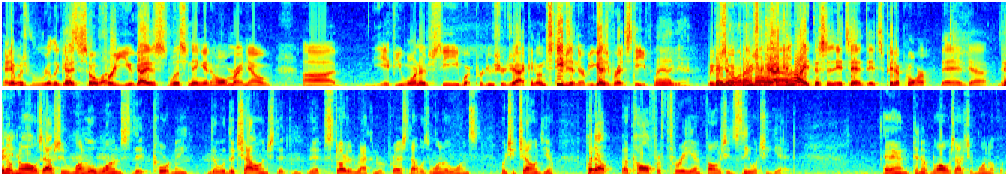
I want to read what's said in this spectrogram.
and it was really good. Yes, so for you guys listening at home right now, uh, if you want to see what producer Jack can, um, Steve's in there, but you guys have read Steve. Well, yeah. we They want to see know what what I'm producer all Jack can about. write. This is it's it. It's pinup noir, and uh, Pinup Noir was actually one of the ones that Courtney the the challenge that that started Raconteur Press. That was one of the ones when she challenged you know, put out a call for three anthologies, see what you get. And Pinup Noir was actually one of them,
